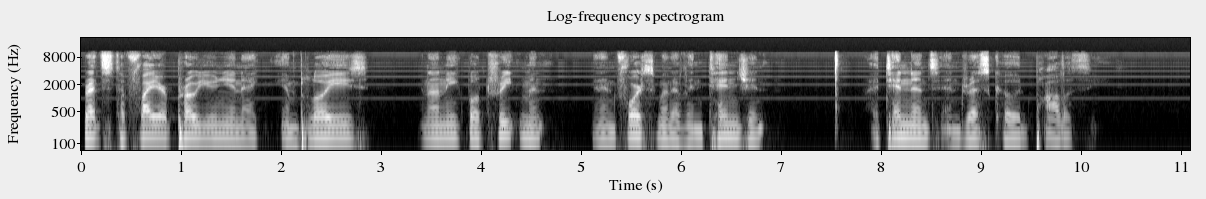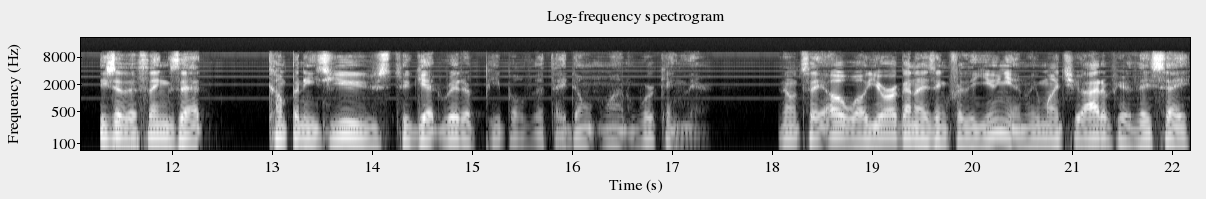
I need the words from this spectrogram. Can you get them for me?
threats to fire pro union ac- employees, and unequal treatment and enforcement of intention, attendance and dress code policies. These are the things that companies use to get rid of people that they don't want working there. They don't say, oh, well, you're organizing for the union. We want you out of here. They say,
